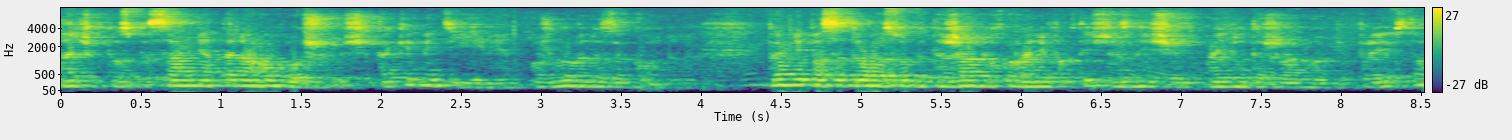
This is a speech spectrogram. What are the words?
начебто списання та наголошую, що такими діями, можливо незаконними, певні посадові особи державних органів фактично знищують майно державного підприємства,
